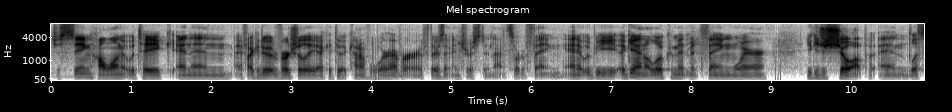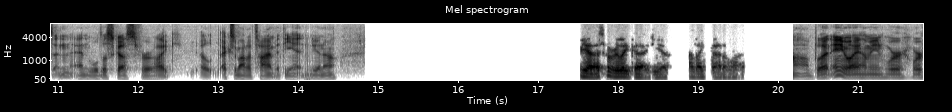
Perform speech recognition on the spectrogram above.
just seeing how long it would take. And then if I could do it virtually, I could do it kind of wherever if there's an interest in that sort of thing. And it would be, again, a low commitment thing where you could just show up and listen and we'll discuss for like X amount of time at the end, you know? Yeah, that's a really good idea. I like that a lot. Uh, but anyway, I mean, we're we're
